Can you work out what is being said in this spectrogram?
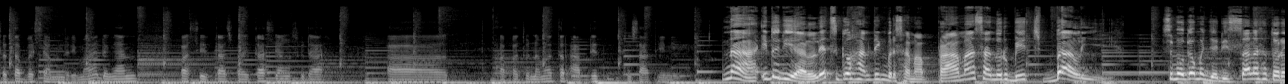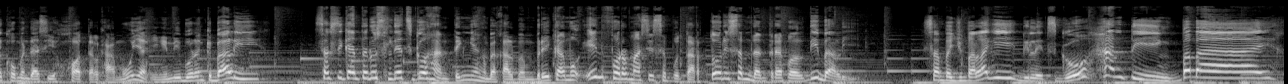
tetap bisa menerima dengan fasilitas-fasilitas yang sudah uh, apa tuh nama terupdate untuk saat ini. Nah, itu dia Let's Go Hunting bersama Prama Sanur Beach Bali. Semoga menjadi salah satu rekomendasi hotel kamu yang ingin liburan ke Bali. Saksikan terus Let's Go Hunting yang bakal memberi kamu informasi seputar tourism dan travel di Bali. Sampai jumpa lagi di Let's Go Hunting. Bye-bye!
